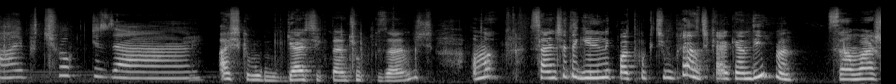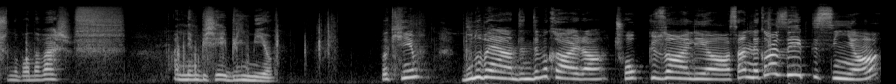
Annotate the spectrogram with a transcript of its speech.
Ay bu çok güzel. Aşkım gerçekten çok güzelmiş. Ama sence de gelinlik bakmak için birazcık erken değil mi? Sen ver şunu bana ver. Üf, Annem bir şey bilmiyor. Bakayım. Bunu beğendin değil mi Kayra? Çok güzel ya. Sen ne kadar zevklisin ya.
